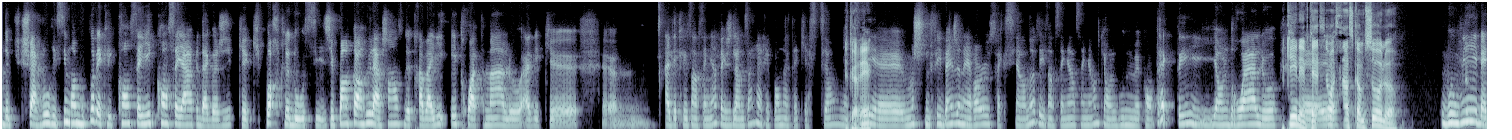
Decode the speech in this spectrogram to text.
depuis que je suis arrivée au Récit, moi, beaucoup avec les conseillers, conseillères pédagogiques qui portent le dossier. Je n'ai pas encore eu la chance de travailler étroitement là, avec avec les enseignants. Fait que j'ai de la misère à répondre à ta question. Euh, moi, je suis une fille bien généreuse. Fait que s'il y en a des enseignants, enseignantes qui ont le goût de me contacter, ils ont le droit. Là, OK, une invitation à euh, sens comme ça, là. Oui, oui. Ben,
